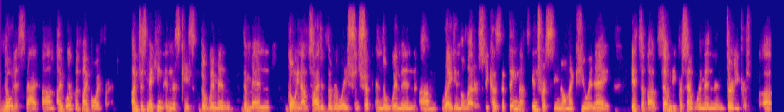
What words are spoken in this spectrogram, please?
noticed that um, I work with my boyfriend. I'm just making, in this case, the women, the men going outside of the relationship and the women um, writing the letters. Because the thing that's interesting on my Q&A, it's about 70% women and 30%, uh,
